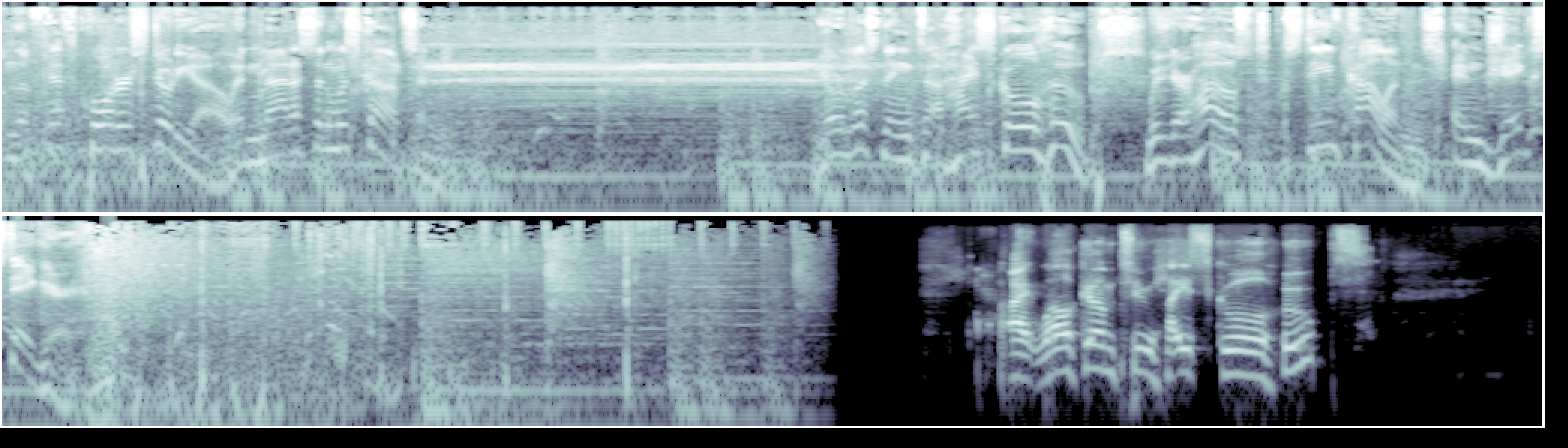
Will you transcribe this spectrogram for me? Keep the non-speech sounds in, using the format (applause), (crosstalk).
From the fifth quarter studio in Madison, Wisconsin. You're listening to High School Hoops with your hosts, Steve Collins and Jake Stager. All right, welcome to High School Hoops.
